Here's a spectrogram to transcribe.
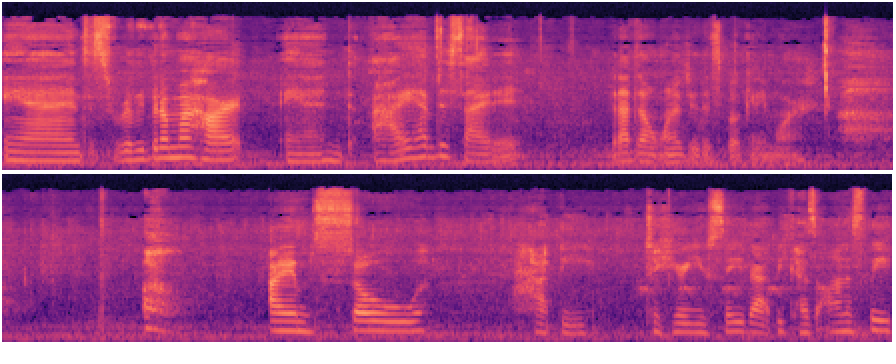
and it's really been on my heart, and I have decided that I don't want to do this book anymore. Oh, I am so happy to hear you say that because honestly,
